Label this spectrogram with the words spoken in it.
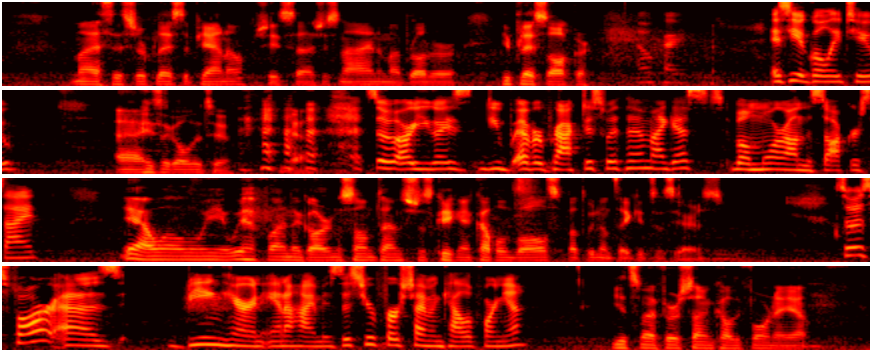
My sister plays the piano. She's uh, she's nine, and my brother he plays soccer. Okay. Is he a goalie too? Uh, he's a goalie too. Yeah. So are you guys do you ever practice with him, I guess? Well, more on the soccer side. yeah. Well, we we have fun in the garden sometimes, just kicking a couple balls, but we don't take it too serious. So as far as being here in Anaheim, is this your first time in California? It's my first time in California. Yeah.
